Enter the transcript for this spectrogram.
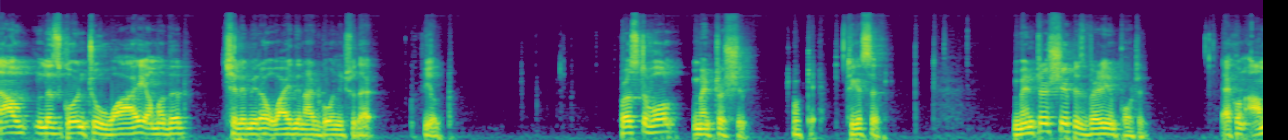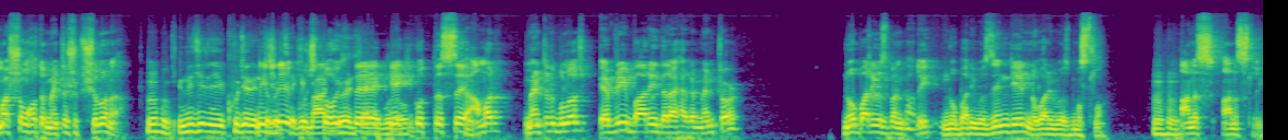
now let's go in to why আমাদের ছেলেমেয়েরা why they not going into that field first of all mentorship okay ঠিক আছে? মেন্টরশিপ ইজ ভেরি ইম্পর্টেন্ট এখন আমার সময় হয়তো মেন্টরশিপ ছিল না নিজে নিজে খুঁজে নিজে নিজে খুঁজতে আগ্রহের কে কি করতেছে আমার মেন্টরগুলো everybody that I had a mentor was bengali nobody was indian nobody was muslim honest honestly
